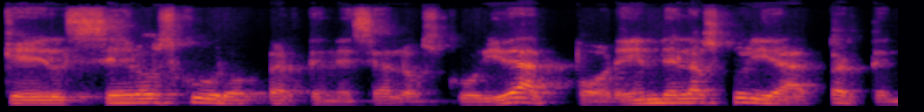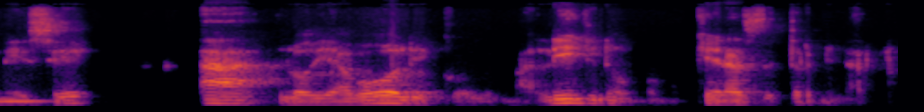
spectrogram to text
que el ser oscuro pertenece a la oscuridad, por ende la oscuridad pertenece a lo diabólico, lo maligno, como quieras determinarlo.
